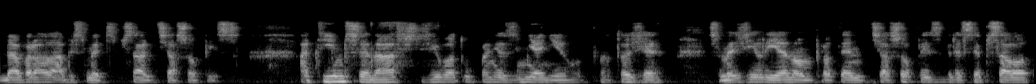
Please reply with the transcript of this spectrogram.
navrhl, aby jsme psali časopis. A tím se náš život úplně změnil, protože jsme žili jenom pro ten časopis, kde se psalo,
